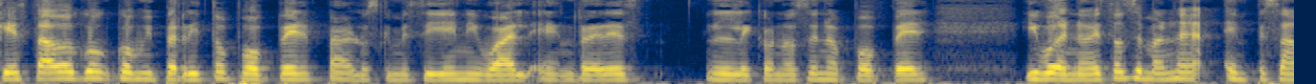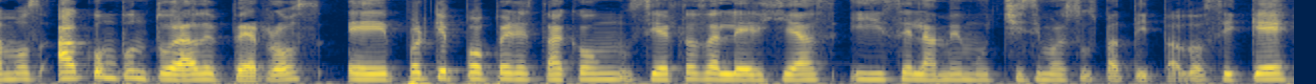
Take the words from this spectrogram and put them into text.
he estado con, mi perrito Popper, para los que me siguen igual en redes le conocen a Popper. Y bueno, esta semana empezamos acupuntura de perros eh, porque Popper está con ciertas alergias y se lame muchísimo sus patitas. Así que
